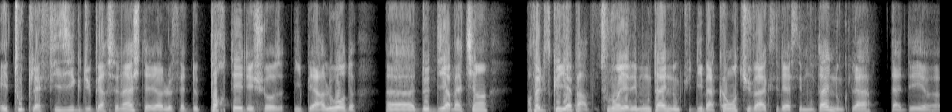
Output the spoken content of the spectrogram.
et toute la physique du personnage, c'est-à-dire le fait de porter des choses hyper lourdes, euh, de te dire, bah tiens, en fait, parce qu'il y a souvent, il y a des montagnes, donc tu te dis, bah comment tu vas accéder à ces montagnes? Donc là, tu as des. euh,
